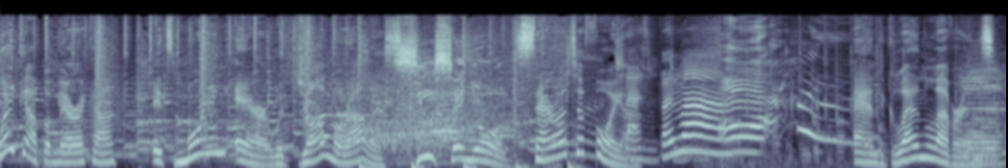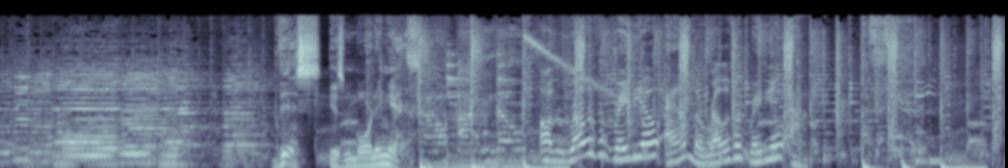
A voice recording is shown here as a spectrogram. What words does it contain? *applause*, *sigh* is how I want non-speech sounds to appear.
Wake up, America. It's Morning Air with John Morales, Sí, señor. Sarah Tafoya, That's my mom. Ah. and Glenn Leverins. This is Morning Air. On Relevant Radio and the Relevant Radio app.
